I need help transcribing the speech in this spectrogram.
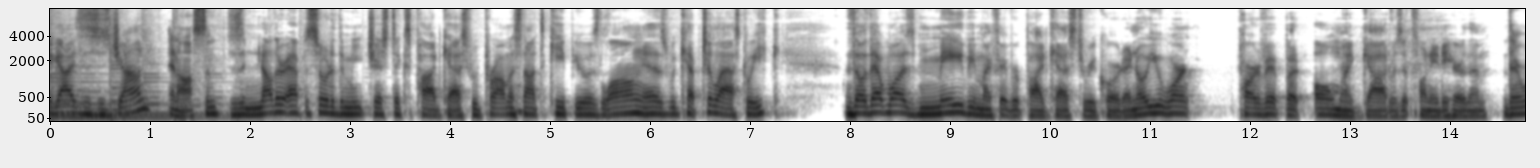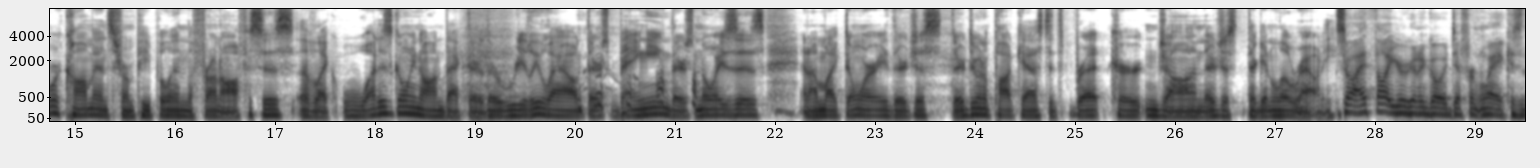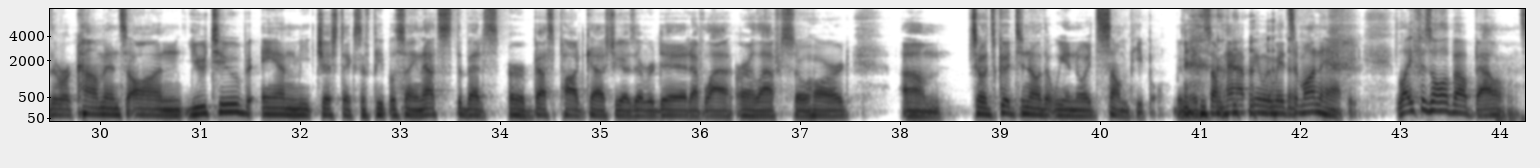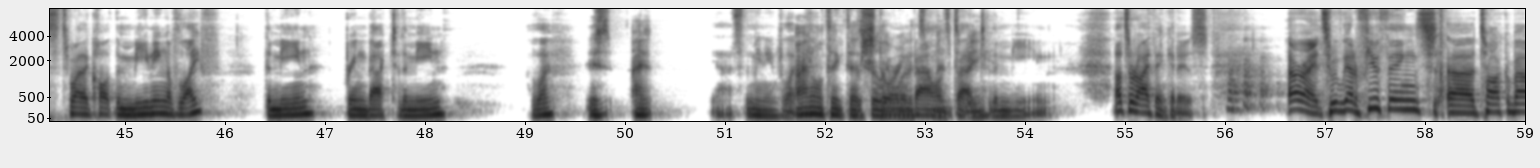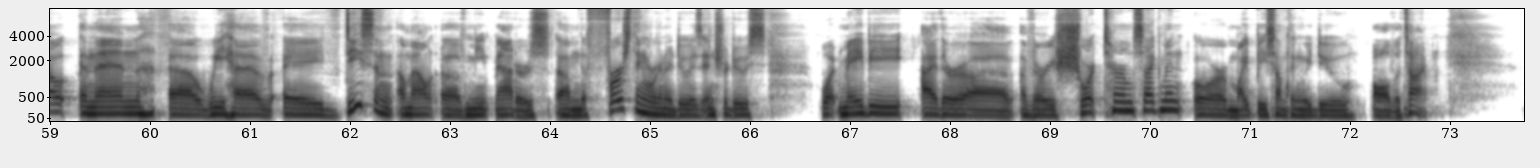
Hey guys, this is Jon. And Austin. This is another episode of the Meatgistics podcast. We promise not to keep you as long as we kept you last week, though that was maybe my favorite podcast to record. I know you weren't part of it, but oh my God, was it funny to hear them? There were comments from people in the front offices of like, what is going on back there? They're really loud. There's banging, there's noises. And I'm like, don't worry. They're just, they're doing a podcast. It's Brett, Kurt, and Jon. They're just, they're getting a little rowdy. So I thought you were going to go a different way because there were comments on YouTube and Meatgistics of people saying that's the best or best podcast you guys ever did. I've laughed or I laughed so hard. Um, so it's good to know that we annoyed some people. We made some happy and we made some unhappy. Life is all about balance. That's why they call it the meaning of life. The mean, bring back to the mean of life. Is I Yeah, that's the meaning of life. I don't think that's really restoring what it's balance back to to, the mean. That's what I think it is. All right, so we've got a few things uh, to talk about, and then uh, we have a decent amount of meat matters. Um, the first thing we're going to do is introduce what may be either a, a very short term segment or might be something we do all the time.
